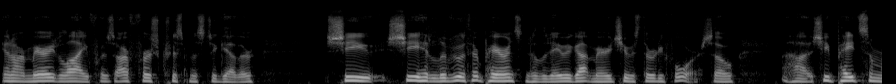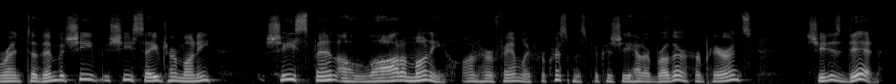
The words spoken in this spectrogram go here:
in our married life was our first Christmas together. She she had lived with her parents until the day we got married. She was 34, so uh, she paid some rent to them, but she she saved her money. She spent a lot of money on her family for Christmas because she had her brother, her parents. She just did.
